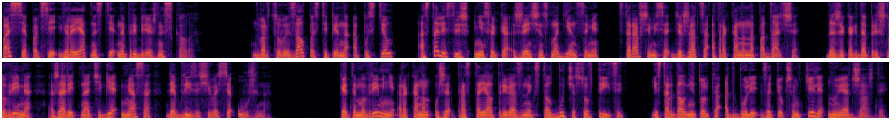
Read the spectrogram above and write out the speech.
пасся, по всей вероятности, на прибрежных скалах. Дворцовый зал постепенно опустел, остались лишь несколько женщин с младенцами, старавшимися держаться от Раканана подальше, даже когда пришло время жарить на очаге мясо для близящегося ужина. К этому времени Раканан уже простоял привязанный к столбу часов 30 и страдал не только от боли в затекшем теле, но и от жажды.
